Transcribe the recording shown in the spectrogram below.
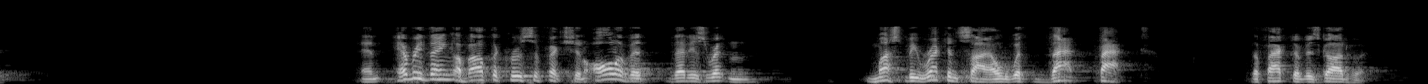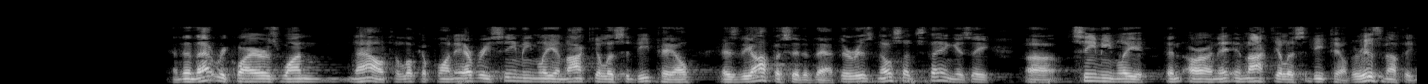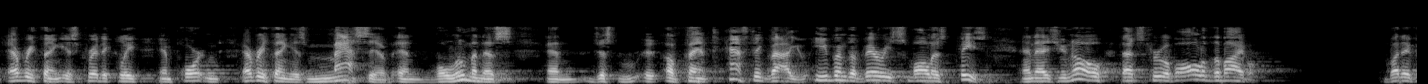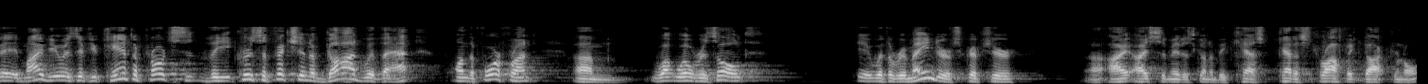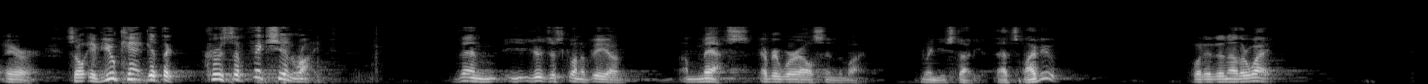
And everything about the crucifixion, all of it that is written, must be reconciled with that fact. The fact of his godhood. And then that requires one now to look upon every seemingly innocuous detail as the opposite of that. There is no such thing as a uh, seemingly an, or an innocuous detail. There is nothing. Everything is critically important. Everything is massive and voluminous and just of fantastic value, even the very smallest piece. And as you know, that's true of all of the Bible. But if, my view is if you can't approach the crucifixion of God with that on the forefront, um, what will result Eh, with the remainder of Scripture, Uh, I, I, submit is going to be cast, catastrophic doctrinal error. So if you can't get the crucifixion right, then you're just going to be a, a mess everywhere else in the Bible when you study it. That's my view. Put it another way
